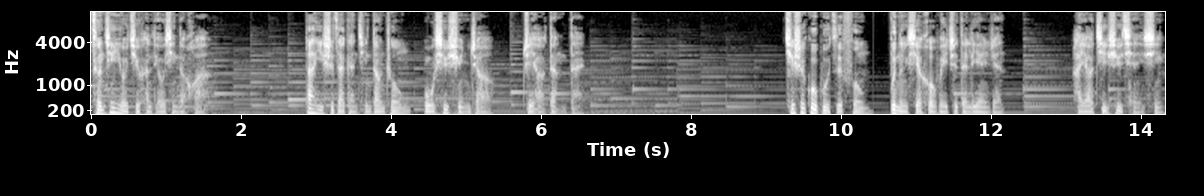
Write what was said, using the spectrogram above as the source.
曾经有句很流行的话，大意是在感情当中无需寻找，只要等待。其实固步自封不能邂逅未知的恋人，还要继续前行。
